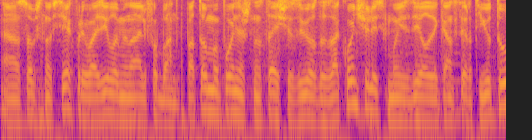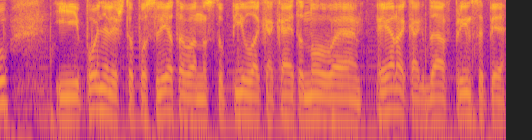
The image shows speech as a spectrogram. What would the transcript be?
Э, собственно, всех привозил именно Альфа-банк. Потом мы поняли, что настоящие звезды закончились, мы сделали концерт YouTube и поняли, что после этого наступила какая-то новая эра, когда, в принципе,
